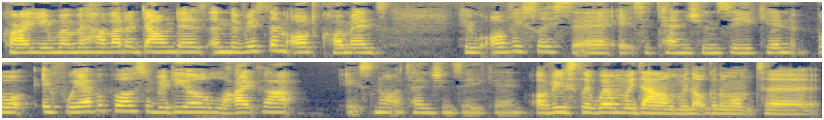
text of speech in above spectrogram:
crying when we have had a down days, and there is some odd comments who obviously say it's attention seeking. But if we ever post a video like that, it's not attention seeking Obviously, when we're down, we're not going to want to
